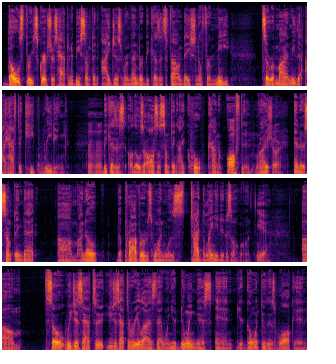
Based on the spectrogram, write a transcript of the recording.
Those three scriptures happen to be something I just remember because it's foundational for me to remind me that I have to keep reading Mm-hmm. because it's those are also something I quote kind of often, right? Sure. And there's something that um, I know the Proverbs one was Todd Dulaney did a song on. Yeah. Um, so we just have to, you just have to realize that when you're doing this and you're going through this walk, and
